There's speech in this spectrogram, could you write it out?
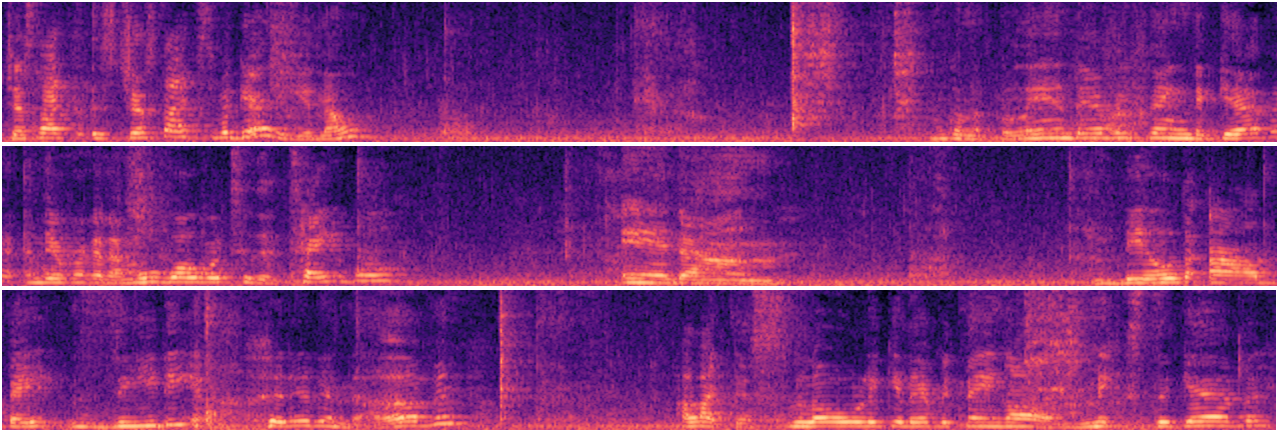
Just like, it's just like spaghetti, you know? I'm gonna blend everything together and then we're gonna move over to the table and um, build our baked ziti and put it in the oven. I like to slowly get everything all mixed together.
